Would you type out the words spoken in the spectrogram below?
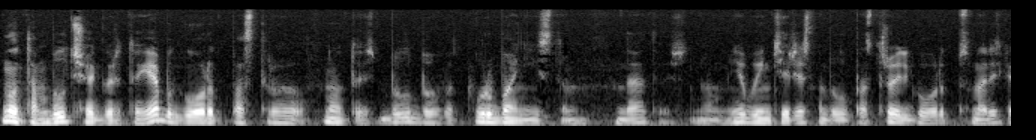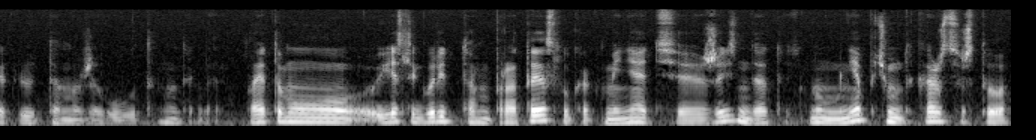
ну, там был человек, говорит, а я бы город построил. Ну, то есть был бы вот урбанистом, да, то есть, ну, мне бы интересно было построить город, посмотреть, как люди там живут, ну, и так далее. Поэтому, если говорить там про Теслу, как менять э, жизнь, да, то есть, ну, мне почему-то кажется, что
